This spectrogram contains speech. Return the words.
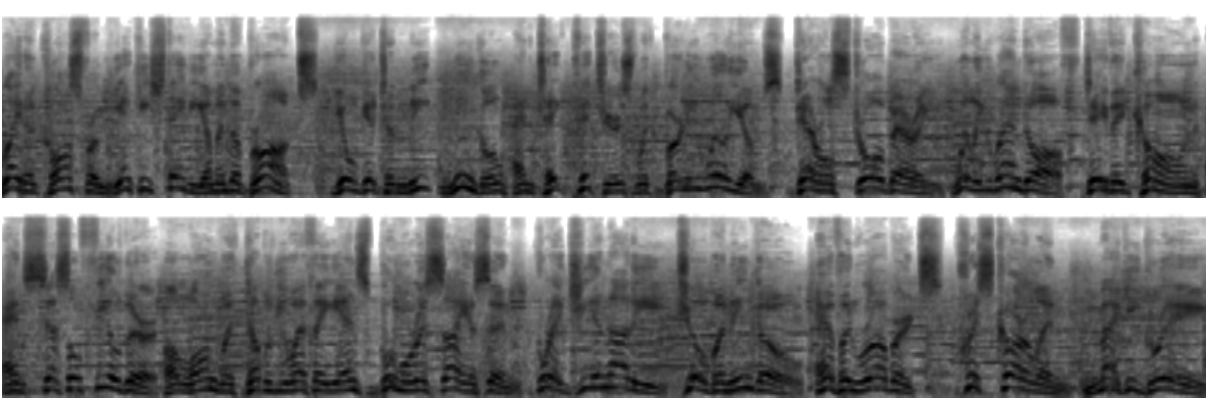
right across from Yankee Stadium in the Bronx. You'll get to meet, mingle, and take pictures with Bernie Williams, Darryl Strawberry, Willie Randolph, David Cone, and Cecil Fielder, along with WFAN's Boomer Esiason, Greg Giannotti, Joe Benigno, Evan Roberts, Chris Carlin, Maggie Gray,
